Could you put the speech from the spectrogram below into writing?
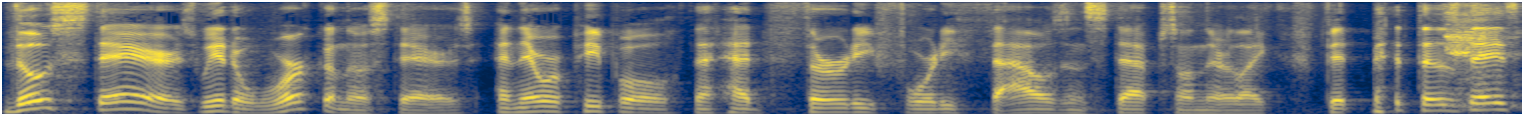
those stairs, we had to work on those stairs. And there were people that had 30, 40,000 steps on their like Fitbit those days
